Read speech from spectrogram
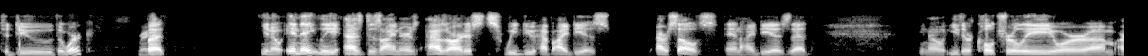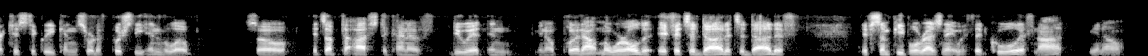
to do the work, right. but you know innately as designers as artists we do have ideas ourselves and ideas that you know either culturally or um, artistically can sort of push the envelope so it's up to us to kind of do it and you know put it out in the world. If it's a dud, it's a dud. If if some people resonate with it, cool. If not, you know,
